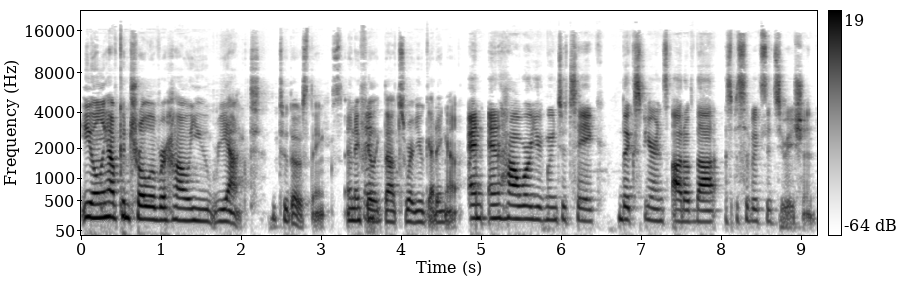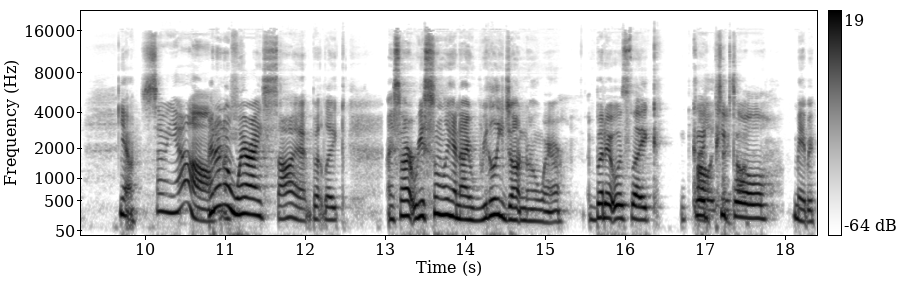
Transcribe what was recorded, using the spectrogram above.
you only have control over how you react to those things and i feel And- like that's where you're getting at and and how are you going to take the experience out of that specific situation Yeah. so yeah I don't know where I saw it, but like I saw it recently and I really don't know where. But it was like good people, maybe.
